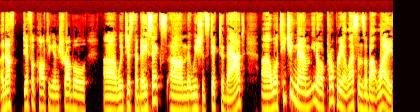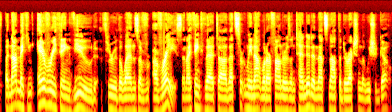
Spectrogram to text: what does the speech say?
enough difficulty and trouble uh, with just the basics um, that we should stick to that uh, while teaching them you know appropriate lessons about life but not making everything viewed through the lens of, of race and i think that uh, that's certainly not what our founders intended and that's not the direction that we should go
